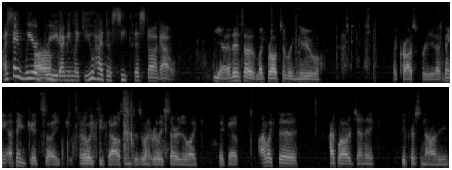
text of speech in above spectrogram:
I say weird Um, breed. I mean, like you had to seek this dog out. yeah, it is a like relatively new like crossbreed. I think I think it's like early two thousands is when it really started to like pick up. I like the hypoallergenic, good personality.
